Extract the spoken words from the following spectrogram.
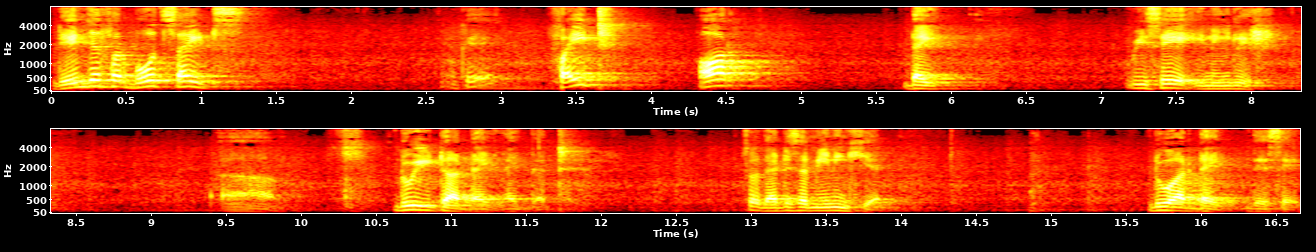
Danger for both sides. Okay? Fight or die. We say in English, uh, do it or die, like that. So that is the meaning here. Do or die, they say.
